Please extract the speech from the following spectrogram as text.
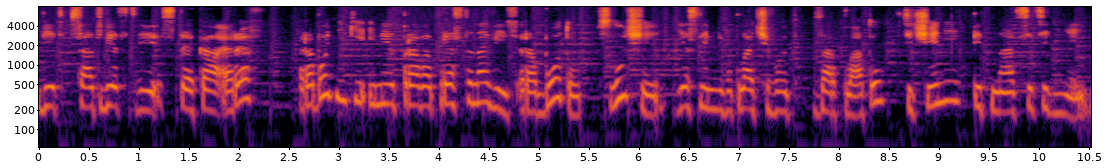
Ведь в соответствии с ТК РФ работники имеют право приостановить работу в случае, если им не выплачивают зарплату в течение 15 дней.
